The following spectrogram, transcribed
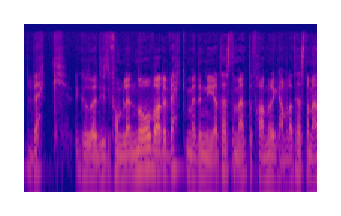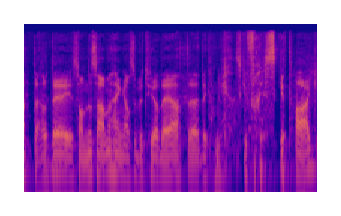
vekk Nå var det vekk med Det nye testamentet og fram med Det gamle testamentet. Og det, I sånne sammenhenger så betyr det at eh, det kan bli ganske friske tak.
